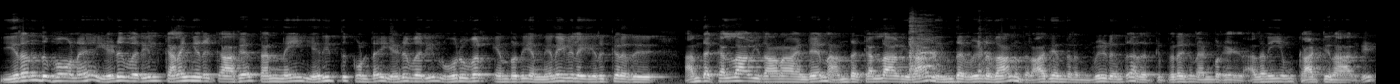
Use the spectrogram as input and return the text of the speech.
இறந்து போன எழுவரில் கலைஞருக்காக தன்னை எரித்து கொண்ட எழுவரில் ஒருவர் என்பது என் நினைவிலே இருக்கிறது. அந்த கல்லாவி தானா? என்றேன். அந்த கல்லாவி தான் இந்த வீடு தான் இந்த ராஜேந்திரன் வீடு என்று அதற்கு பிறகு நண்பர்கள் அதனையும் காட்டினார்கள்.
